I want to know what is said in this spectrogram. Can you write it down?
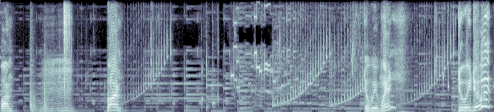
bone. Mm-mm. Bone. Do we win? Do we do it?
